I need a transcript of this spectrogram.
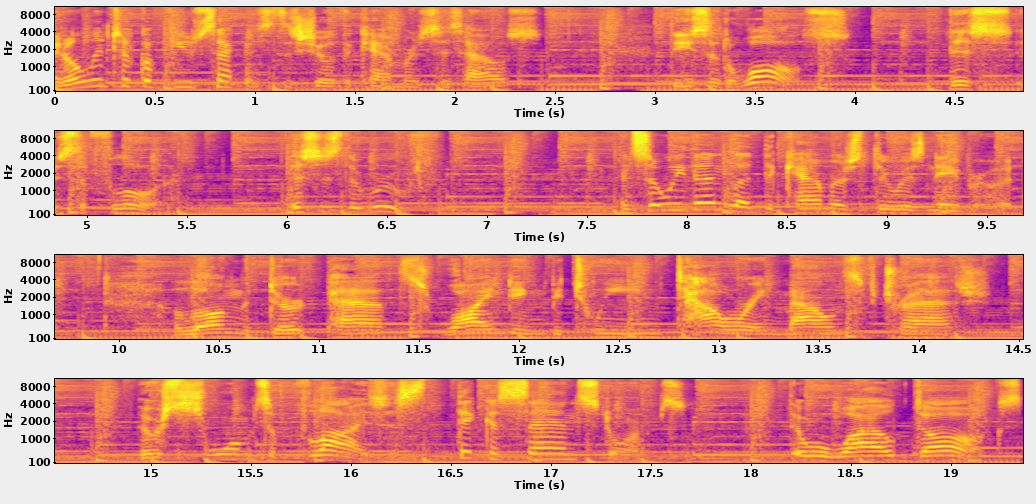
It only took a few seconds to show the cameras his house. These are the walls. This is the floor. This is the roof. And so he then led the cameras through his neighborhood, along the dirt paths winding between towering mounds of trash. There were swarms of flies as thick as sandstorms. There were wild dogs,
